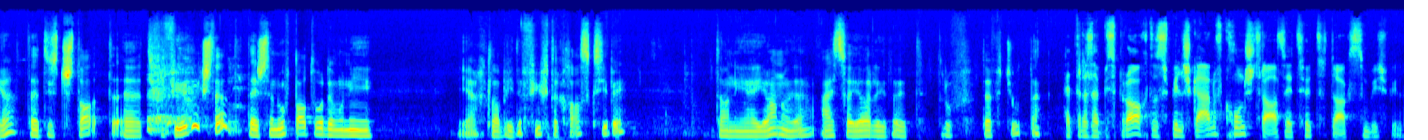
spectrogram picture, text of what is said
ja, da hat uns die Stadt äh, zur Verfügung gestellt. Der ist dann aufgebaut worden, als ich, ja, ich glaube in der fünften Klasse war. Dann habe ich äh, ja, noch ein, zwei Jahre dort drauf shooten. Hat dir das etwas gebracht? Das spielst du gerne auf Kunststraße, jetzt heutzutage zum Beispiel?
